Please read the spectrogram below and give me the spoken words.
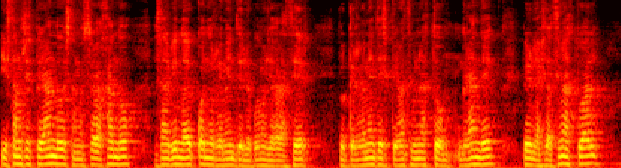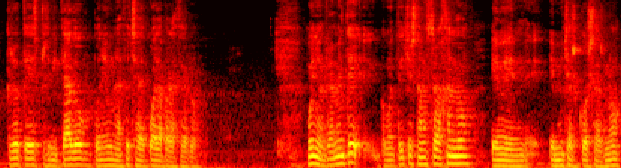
y estamos esperando, estamos trabajando, estamos viendo a ver cuándo realmente lo podemos llegar a hacer, porque realmente es que va a hacer un acto grande, pero en la situación actual creo que es precipitado poner una fecha adecuada para hacerlo. Bueno, realmente, como te he dicho, estamos trabajando en, muchas cosas, ¿no?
